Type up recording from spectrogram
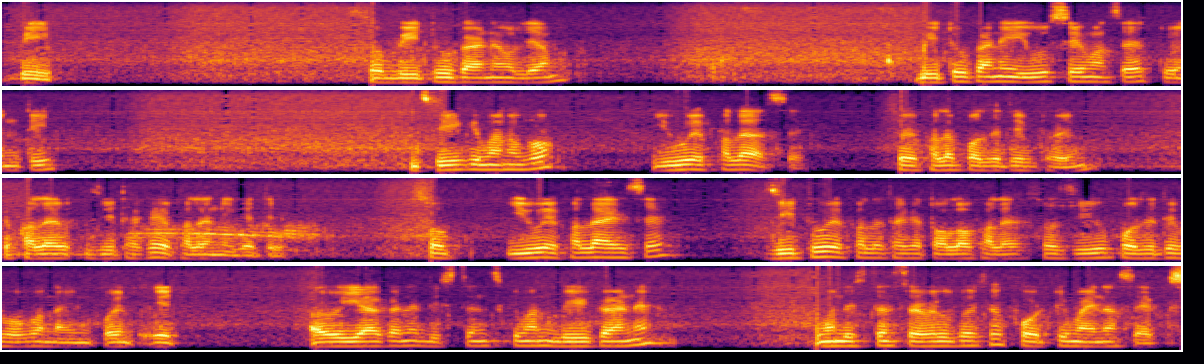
বি চ' বি টোৰ কাৰণে উলিয়াম। বি টোৰ কাৰণে ইউ ছেইম আছে টুৱেণ্টি জি কিমান হ'ব? ইউ এফালে আছে। চ' এইফালে পজিটিভ ধৰিম। এইফালে যি থাকে এইফালে নিগেটিভ চ' ইউ এফালে আহিছে জিটো এইফালে থাকে তলৰ ফালে চ' জিও পজিটিভ হ'ব নাইন পইণ্ট এইট আৰু ইয়াৰ কাৰণে ডিষ্টেঞ্চ কিমান? বিৰ কাৰণে। কিমান ডিষ্টেঞ্চ ট্ৰেভেল কৰিছে? Forty minus x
